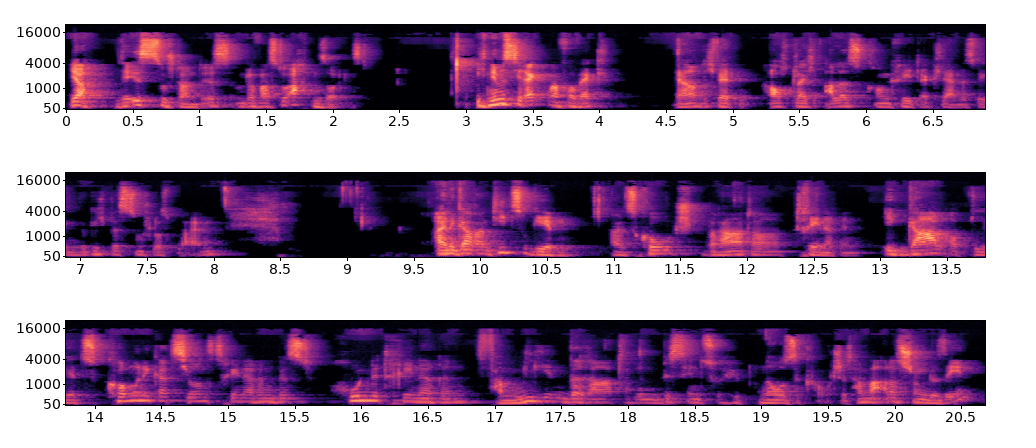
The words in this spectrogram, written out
ja der Ist-Zustand ist und auf was du achten solltest. Ich nehme es direkt mal vorweg. Ja, ich werde auch gleich alles konkret erklären, deswegen wirklich bis zum Schluss bleiben. Eine Garantie zu geben als Coach, Berater, Trainerin. Egal, ob du jetzt Kommunikationstrainerin bist, Hundetrainerin, Familienberaterin bis hin zu Hypnose-Coach. Das haben wir alles schon gesehen.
